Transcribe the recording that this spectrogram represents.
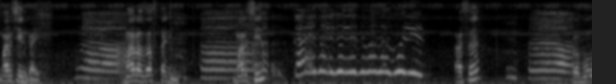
मारशील काय. महाराज असतानी. मारशील? काय नाही करायचं मला कोणी. असं? हा. प्रभू.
